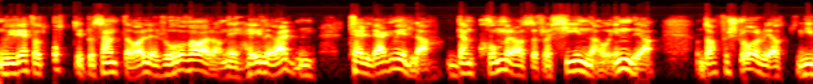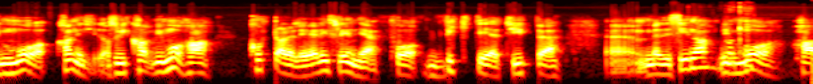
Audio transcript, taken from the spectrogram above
Når vi vet at 80% av alle råvarene i hele verden til legemidler de kommer altså fra Kina og India. Og da forstår vi at vi må, ikke, altså vi kan, vi må ha kortere leveringslinje på viktige typer eh, medisiner. Vi okay. må ha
